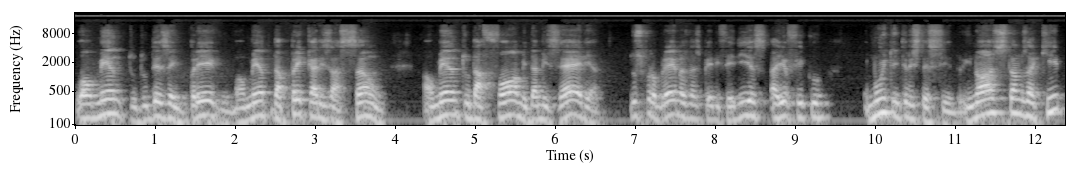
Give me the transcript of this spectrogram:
o aumento do desemprego, o aumento da precarização, aumento da fome, da miséria, dos problemas nas periferias, aí eu fico muito entristecido. E nós estamos aqui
